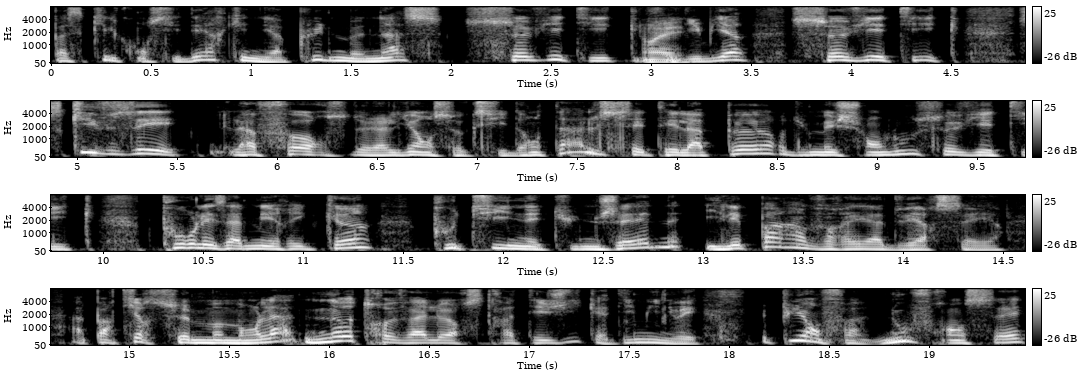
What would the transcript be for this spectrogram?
Parce qu'ils considèrent qu'il n'y a plus de menace soviétique. Je dis bien soviétique. Ce qui faisait la force de l'alliance occidentale, c'était la peur du méchant loup soviétique. Pour les Américains, Poutine est une gêne, il n'est pas un vrai adversaire. À partir de ce moment-là, notre valeur stratégique a diminué. Et puis enfin, nous Français,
